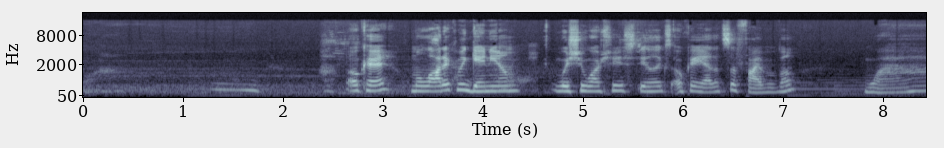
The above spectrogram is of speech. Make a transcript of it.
Wow. Okay, melodic meganium, Wishiwashi steelix. Okay, yeah, that's the five of them. Wow.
